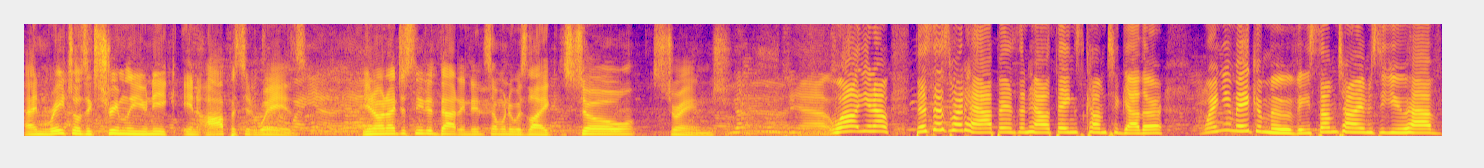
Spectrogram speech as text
and Rachel's extremely unique in opposite ways. You know, and I just needed that. I needed someone who was like so strange. Yeah. Well, you know, this is what happens and how things come together. When you make a movie, sometimes you have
